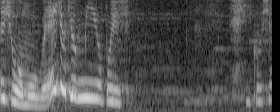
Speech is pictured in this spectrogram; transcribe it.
Eso es muy bello, Dios mío, pues. Hey, cosa.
